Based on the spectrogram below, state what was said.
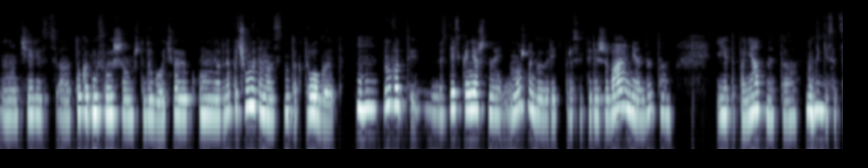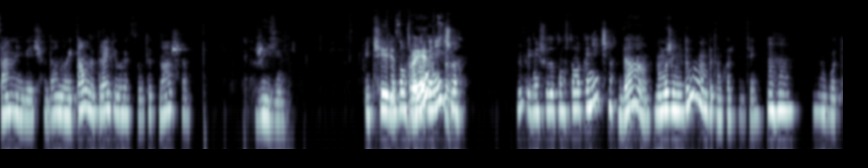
м, через а, то, как мы слышим, что другой человек умер, да, почему это нас, ну, так трогает? Мгм. Ну вот здесь, конечно, можно говорить про сопереживание, да, там, и это понятно, это ну, Мгм. такие социальные вещи, да, но и там затрагивается вот эта наша жизнь. И через том, что оно проекцию... М? Ты имеешь в виду о том, что оно конечно? Да, но мы же не думаем об этом каждый день. Ну вот.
